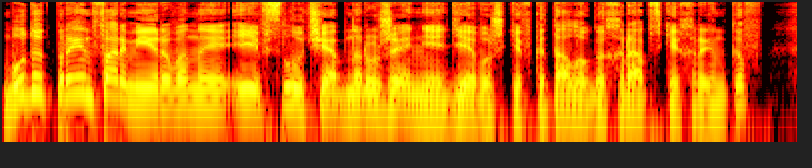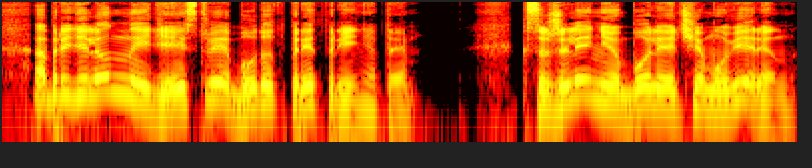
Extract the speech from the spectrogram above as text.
будут проинформированы и в случае обнаружения девушки в каталогах рабских рынков определенные действия будут предприняты. К сожалению, более чем уверен,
